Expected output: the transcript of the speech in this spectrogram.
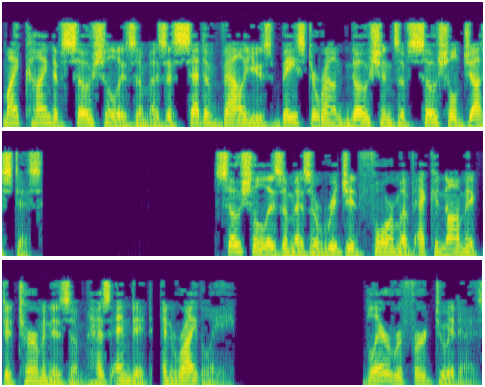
My kind of socialism is a set of values based around notions of social justice. Socialism as a rigid form of economic determinism has ended, and rightly." Blair referred to it as,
